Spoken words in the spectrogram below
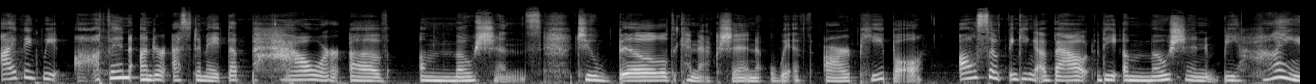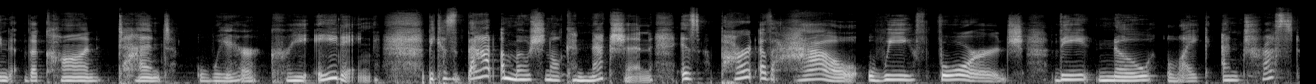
I think we often underestimate the power of emotions to build connection with our people. Also, thinking about the emotion behind the content we're creating. Because that emotional connection is part of how we forge the know, like, and trust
